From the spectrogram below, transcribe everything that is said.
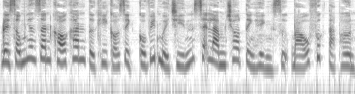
đời sống nhân dân khó khăn từ khi có dịch COVID-19 sẽ làm cho tình hình dự báo phức tạp hơn.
